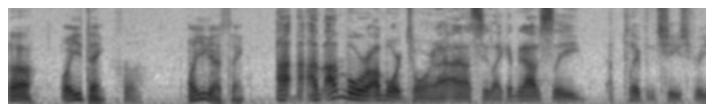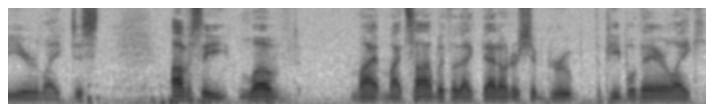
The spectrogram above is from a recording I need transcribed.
Oh. What do you think? What do you guys think? I, I'm, I'm more I'm more torn. I honestly like. I mean, obviously, I played for the Chiefs for a year. Like, just obviously loved my my time with like that ownership group, the people there. Like,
